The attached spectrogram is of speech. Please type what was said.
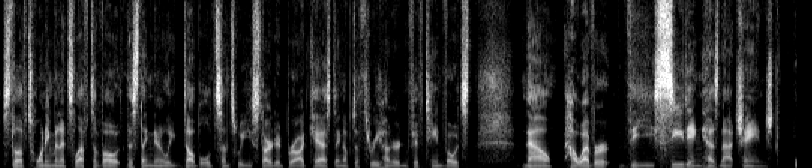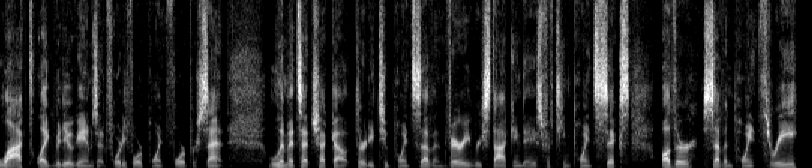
Still have 20 minutes left to vote. This thing nearly doubled since we started broadcasting, up to 315 votes now. However, the seating has not changed. Locked like video games at 44.4%. Limits at checkout 32.7. Very restocking days 15.6. Other 7.3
